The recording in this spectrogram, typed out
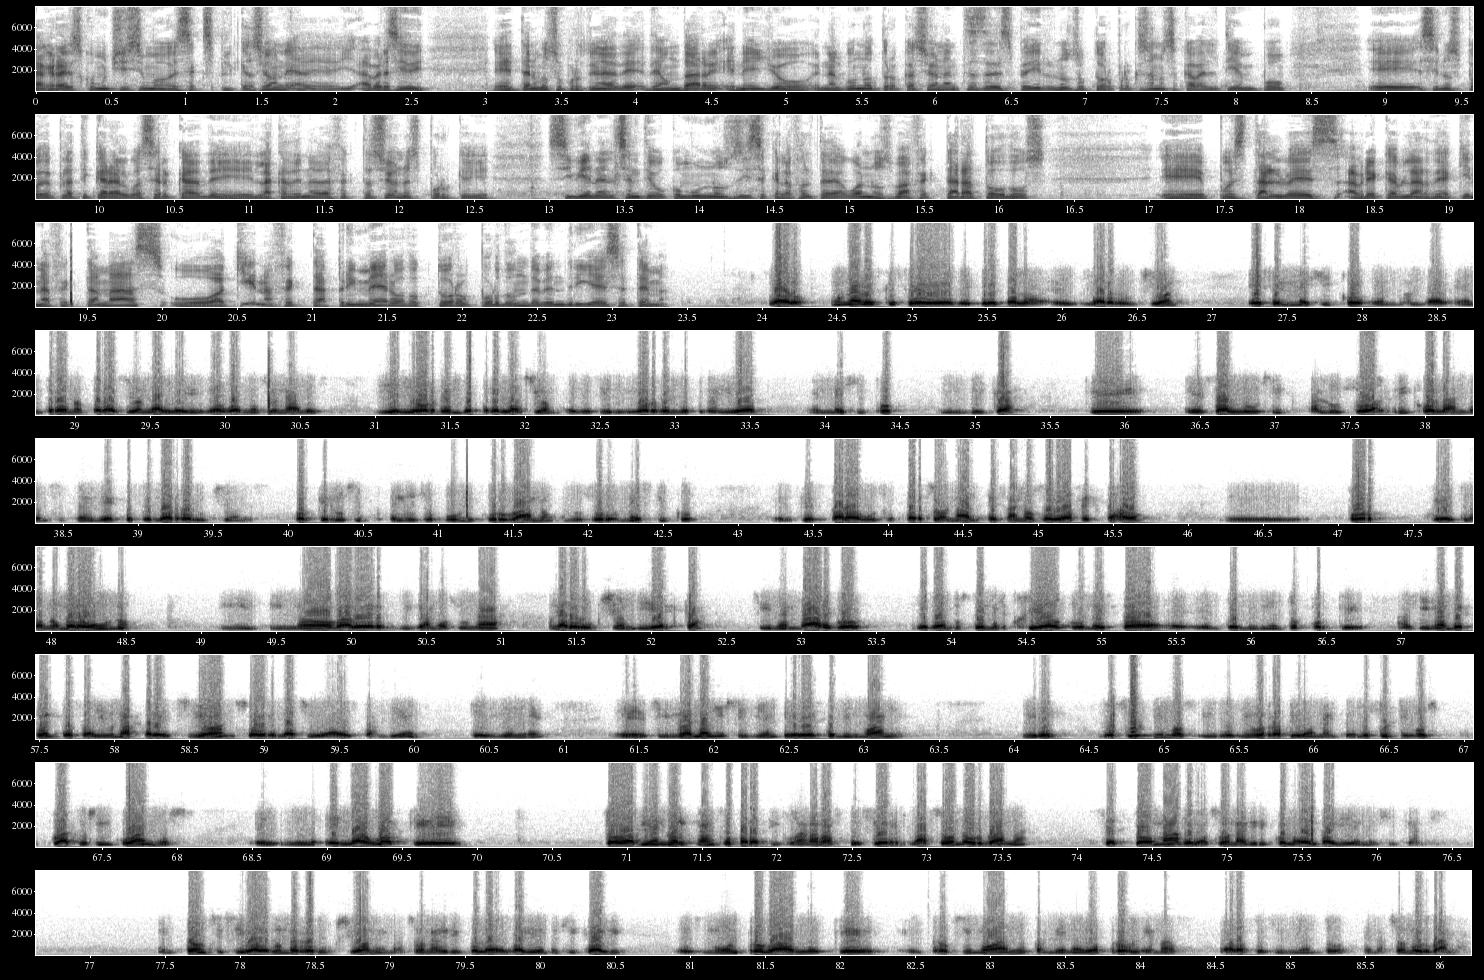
Le agradezco muchísimo esa explicación. Eh, a ver si eh, tenemos oportunidad de, ahondar en ello en alguna otra ocasión. Antes de despedirnos, doctor, porque se nos acaba el tiempo, si nos puede platicar algo acerca de la cadena de afectaciones, porque si bien el sentido común nos dice que la falta de agua nos va a afectar a todos, eh, pues tal vez habría que hablar de a quién afecta más o a quién afecta primero, doctor, o por dónde vendría ese tema. Claro, una vez que se decreta la, eh, reducción, es en México en donde entra en operación la ley de aguas nacionales y el orden de prelación, es decir, el orden de prioridad no el año siguiente, de este mismo año. Miren, los últimos, y les digo rápidamente, los últimos cuatro o cinco años, el, agua que todavía no alcanza para Tijuana abastecer la zona urbana, se toma de la zona agrícola del Valle de Mexicali. Entonces, si va a haber una reducción en la zona agrícola del Valle de Mexicali, es muy probable que el próximo año también haya problemas para abastecimiento en la zona urbana,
